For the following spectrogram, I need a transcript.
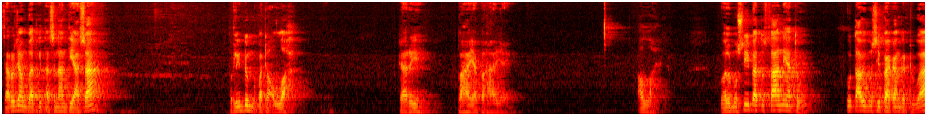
Seharusnya membuat kita senantiasa berlindung kepada Allah dari bahaya-bahaya ini. Allah. Wal musibatu tsaniyatu utawi musibah kang kedua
